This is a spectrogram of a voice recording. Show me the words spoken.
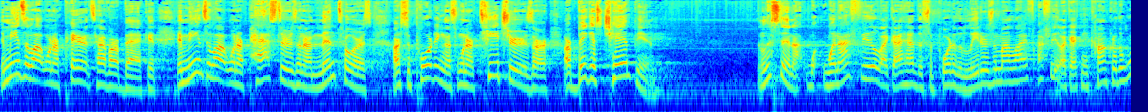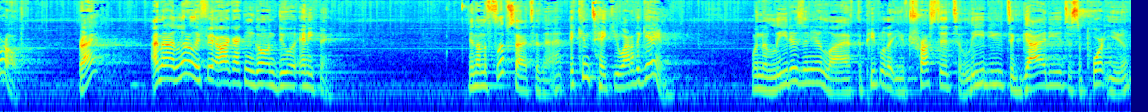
It means a lot when our parents have our back. It, it means a lot when our pastors and our mentors are supporting us, when our teachers are our biggest champion. And listen, when I feel like I have the support of the leaders in my life, I feel like I can conquer the world, right? I mean, I literally feel like I can go and do anything. And on the flip side to that, it can take you out of the game. When the leaders in your life, the people that you've trusted to lead you, to guide you, to support you,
